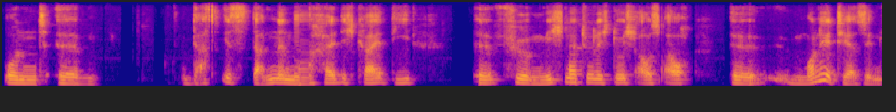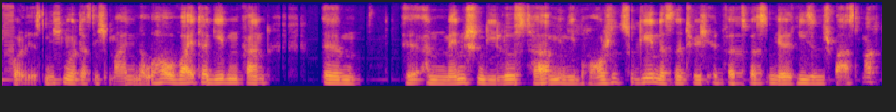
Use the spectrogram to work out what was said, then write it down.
Und ähm, das ist dann eine Nachhaltigkeit, die äh, für mich natürlich durchaus auch äh, monetär sinnvoll ist. Nicht nur, dass ich mein Know-how weitergeben kann, ähm, äh, an Menschen, die Lust haben, in die Branche zu gehen. Das ist natürlich etwas, was mir riesen Spaß macht.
